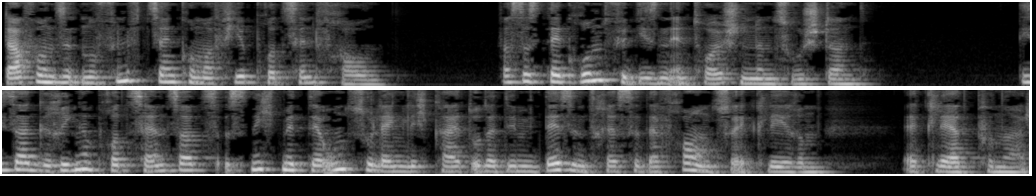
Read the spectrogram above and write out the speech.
Davon sind nur 15,4 Prozent Frauen. Was ist der Grund für diesen enttäuschenden Zustand? Dieser geringe Prozentsatz ist nicht mit der Unzulänglichkeit oder dem Desinteresse der Frauen zu erklären, erklärt Punar.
